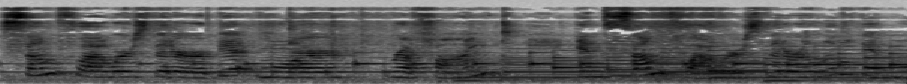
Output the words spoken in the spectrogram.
some flowers that are a bit more refined and some flowers that are a little bit more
